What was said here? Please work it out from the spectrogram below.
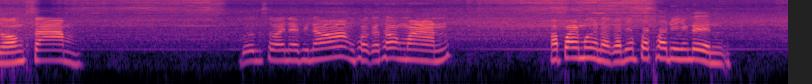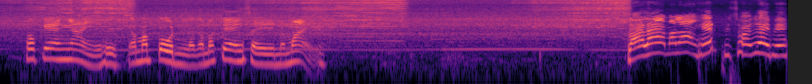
สองสาม เบิ่งซอยแหน่พี่น้องพอกระท่องมันเอาไปมือน่ะก็ยังไปข้าวเดียวยังเด่นข้าวแกงใหญ่เฮ้ยก็มาป่นแล้วก็มาแกงใส่หน้ำไม้ลาละมาล่างเฮ็ดพี่ซอยเอ้ยพี่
